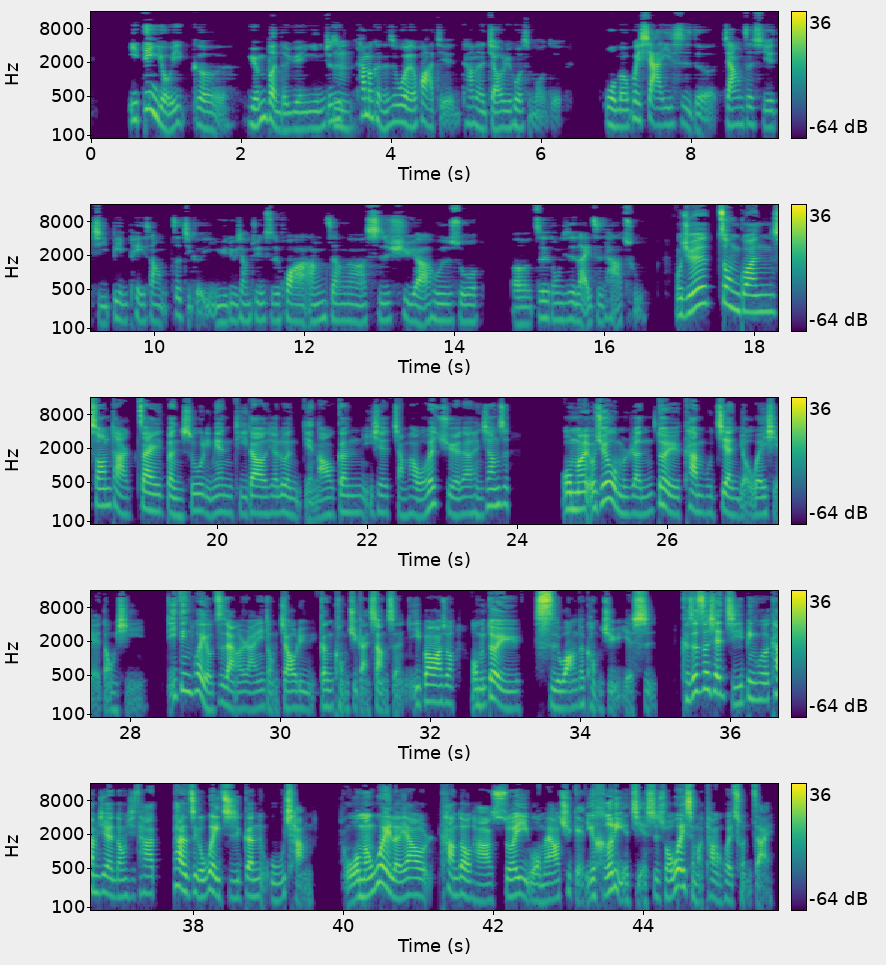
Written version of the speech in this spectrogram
一定有一个原本的原因，就是他们可能是为了化解他们的焦虑或什么的，嗯、我们会下意识的将这些疾病配上这几个隐喻，就像军事化、肮脏啊、失序啊，或者说呃这些东西是来自他处。我觉得，纵观 Sontag 在本书里面提到一些论点，然后跟一些讲法，我会觉得很像是我们。我觉得我们人对于看不见有威胁的东西，一定会有自然而然一种焦虑跟恐惧感上升。也包括说，我们对于死亡的恐惧也是。可是这些疾病或者看不见的东西，它它的这个未知跟无常，我们为了要抗斗它，所以我们要去给一个合理的解释，说为什么他们会存在。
